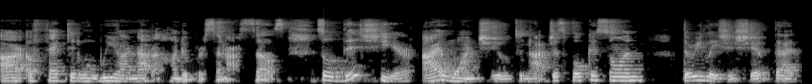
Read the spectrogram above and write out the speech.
are affected when we are not 100% ourselves so this year i want you to not just focus on the relationship that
